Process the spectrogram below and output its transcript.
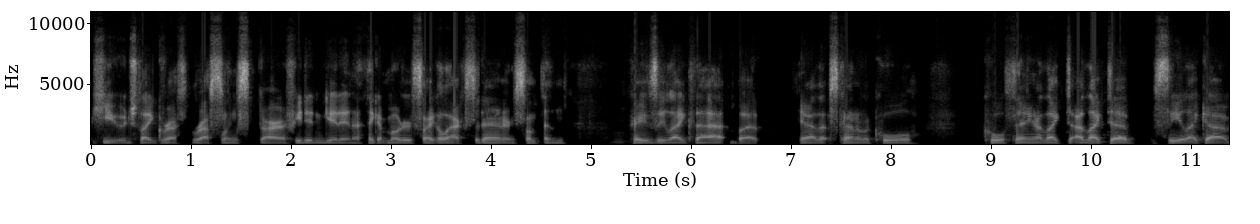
huge, like res- wrestling star if he didn't get in. I think a motorcycle accident or something Mhm. crazy like that. But yeah, that's kind of a cool, cool thing. I'd like to. I'd like to see like a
